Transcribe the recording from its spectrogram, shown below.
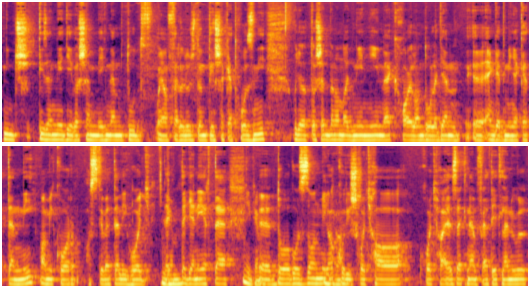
nincs 14 évesen még nem tud olyan felelős döntéseket hozni, hogy adott esetben a nagynényének hajlandó legyen engedményeket tenni, amikor azt követeli, hogy te, tegyen érte, Igen. dolgozzon, még Igen. akkor is, hogyha, hogyha ezek nem feltétlenül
